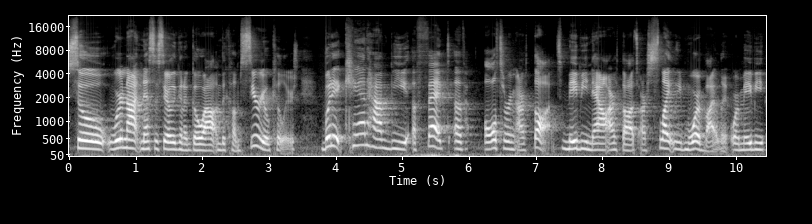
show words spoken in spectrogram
so we're not necessarily going to go out and become serial killers but it can have the effect of altering our thoughts. Maybe now our thoughts are slightly more violent, or maybe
